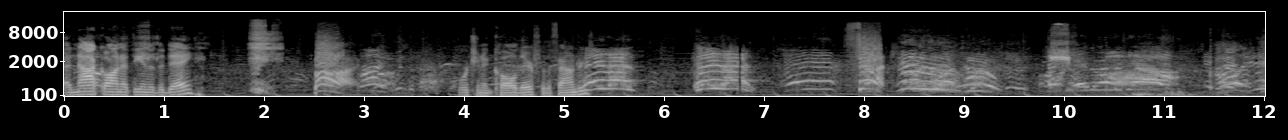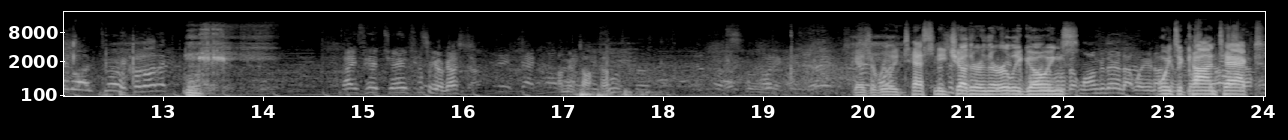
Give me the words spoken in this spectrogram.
a knock on at the end of the day. Fortunate call there for the Foundry. Nice hit, James. Let's go, guys. I'm going to talk to him. Guys are really testing each other in the early goings. Points of contact,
